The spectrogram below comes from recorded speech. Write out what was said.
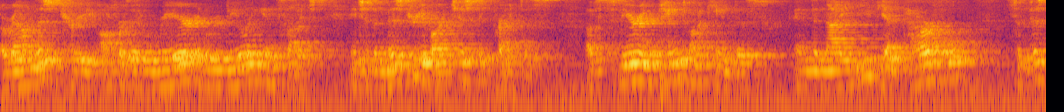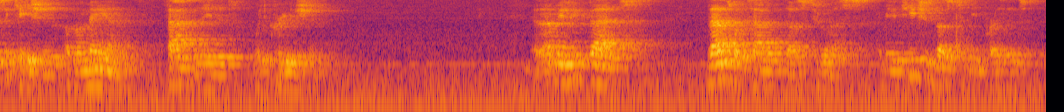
around this tree offers a rare and revealing insight into the mystery of artistic practice, of smearing paint on a canvas, and the naive yet powerful sophistication of a man fascinated with creation. And I mean, I think that's, that's what Sabbath does to us. I mean, it teaches us to be present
